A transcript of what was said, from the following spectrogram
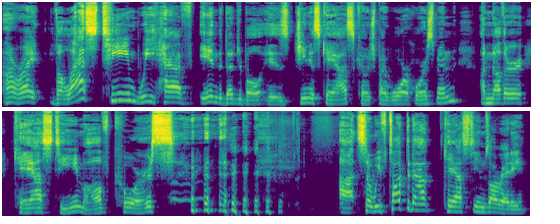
All right. The last team we have in the Dungeon Bowl is Genius Chaos, coached by War Horseman. Another Chaos team, of course. uh, so we've talked about Chaos teams already.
